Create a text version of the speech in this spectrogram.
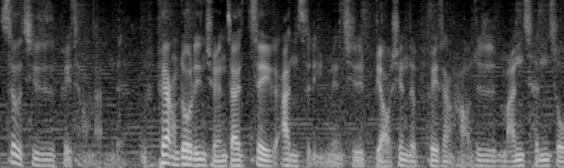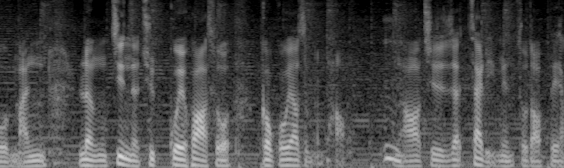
这个其实是非常难的。非常多领犬在这个案子里面，其实表现的非常好，就是蛮沉着、蛮冷静的去规划说狗狗要怎么跑。然后其实，在在里面做到非常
